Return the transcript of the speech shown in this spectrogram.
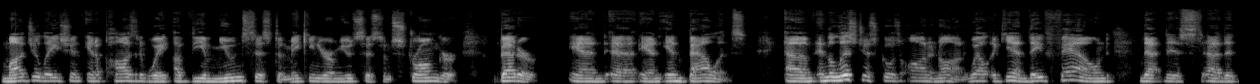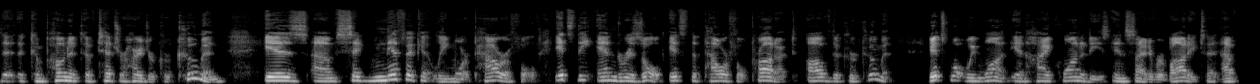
modulation in a positive way of the immune system, making your immune system stronger, better, and uh, and in balance. Um, and the list just goes on and on. Well, again, they've found that this uh, that the, the, component of tetrahydrocurcumin is um, significantly more powerful. It's the end result. It's the powerful product of the curcumin. It's what we want in high quantities inside of our body to have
